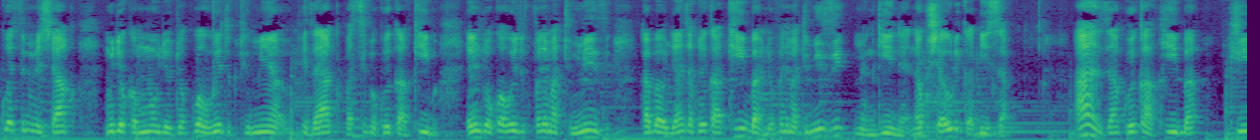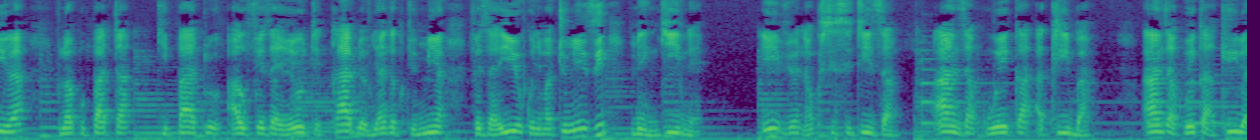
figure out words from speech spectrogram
kuwa sehemu maisha yako moja kwa moja utakuwa uwezi kutumia fedha yako pasipo kuweka akiba. Yaani utakuwa uwezi kufanya matumizi kabla hujaanza kuweka akiba ndio ufanye matumizi mengine. Na kabisa anza kuweka akiba kila unapopata kipato au fedha yoyote kabla hujaanza kutumia fedha hiyo kwenye matumizi mengine. Hivyo na anza kuweka akiba. Anza kuweka akiba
